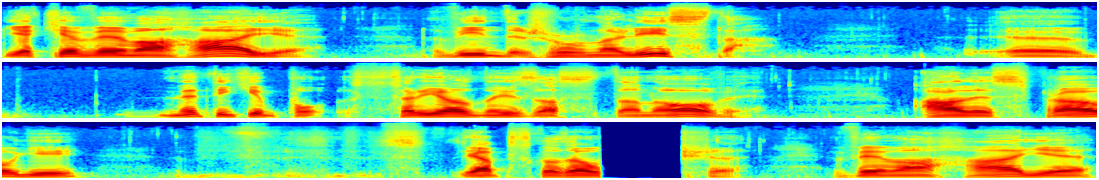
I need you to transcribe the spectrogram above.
яке вимагає від журналіста е, не тільки серйозної застанови, але справді, я б сказав, вимагає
